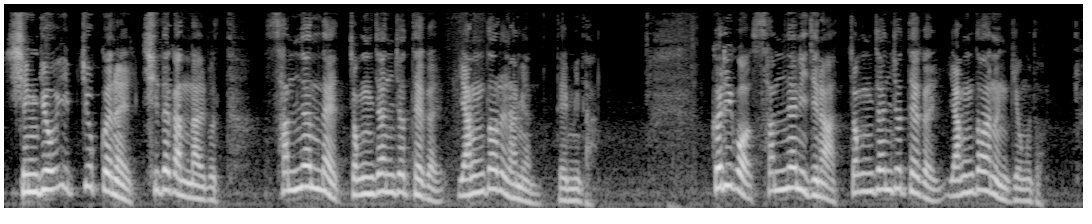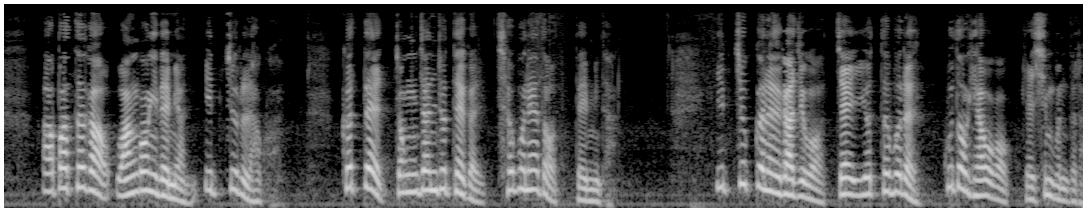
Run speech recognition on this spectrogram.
신규 입주권을 취득한 날부터 3년 내 종전주택을 양도를 하면 됩니다. 그리고 3년이 지나 종전주택을 양도하는 경우도 아파트가 완공이 되면 입주를 하고 그때 종전주택을 처분해도 됩니다. 입주권을 가지고 제 유튜브를 구독해오고 계신 분들은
